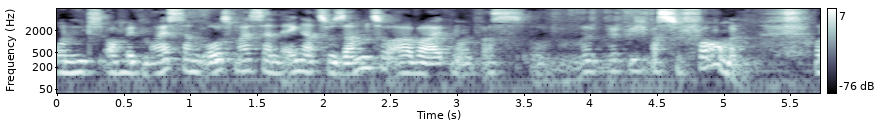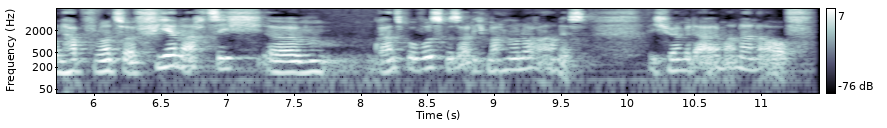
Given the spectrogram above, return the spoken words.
und auch mit Meistern, Großmeistern enger zusammenzuarbeiten und was, wirklich was zu formen. Und habe 1984 ähm, ganz bewusst gesagt, ich mache nur noch Arnes. Ich höre mit allem anderen auf.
